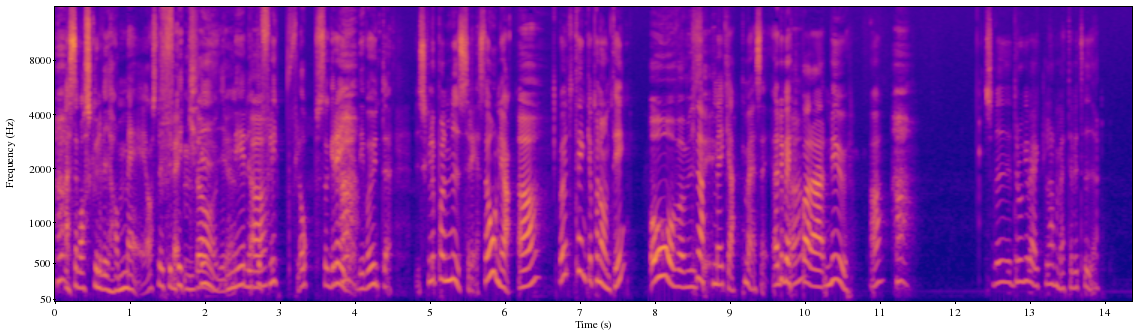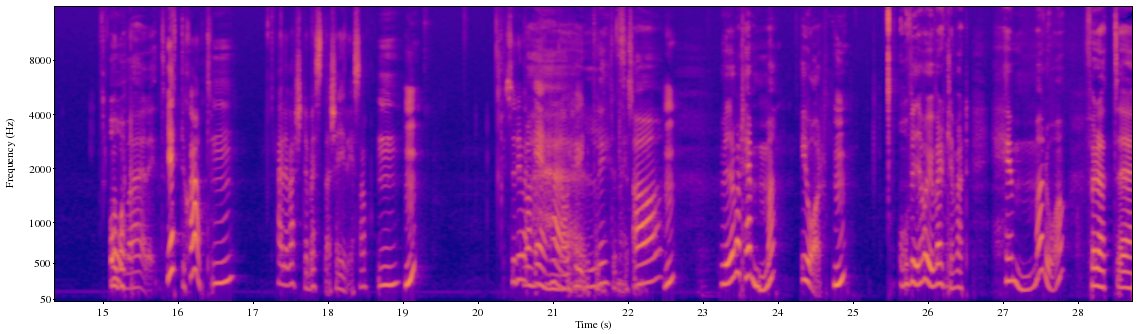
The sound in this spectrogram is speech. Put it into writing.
Alltså vad skulle vi ha med oss? Lite Fem bikini, dagar. lite Ja. flipflops och grejer. Det var inte, vi skulle på en mysresa hon och jag. Ja. Var inte tänka på någonting. Åh, vad mysigt. Knappt makeup med sig. Ja, du vet Ja. bara nu. Ja. Så vi drog iväg till Landvetter vid tio. Åh, vad härligt. Jätteskönt. Mm. Hade värsta bästa tjejresan. Mm. Så det var Vad en av härligt. höjdpunkterna. i sommar. Ja. Vi har varit hemma i år. Mm. Och vi har ju verkligen varit hemma då. För att eh,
